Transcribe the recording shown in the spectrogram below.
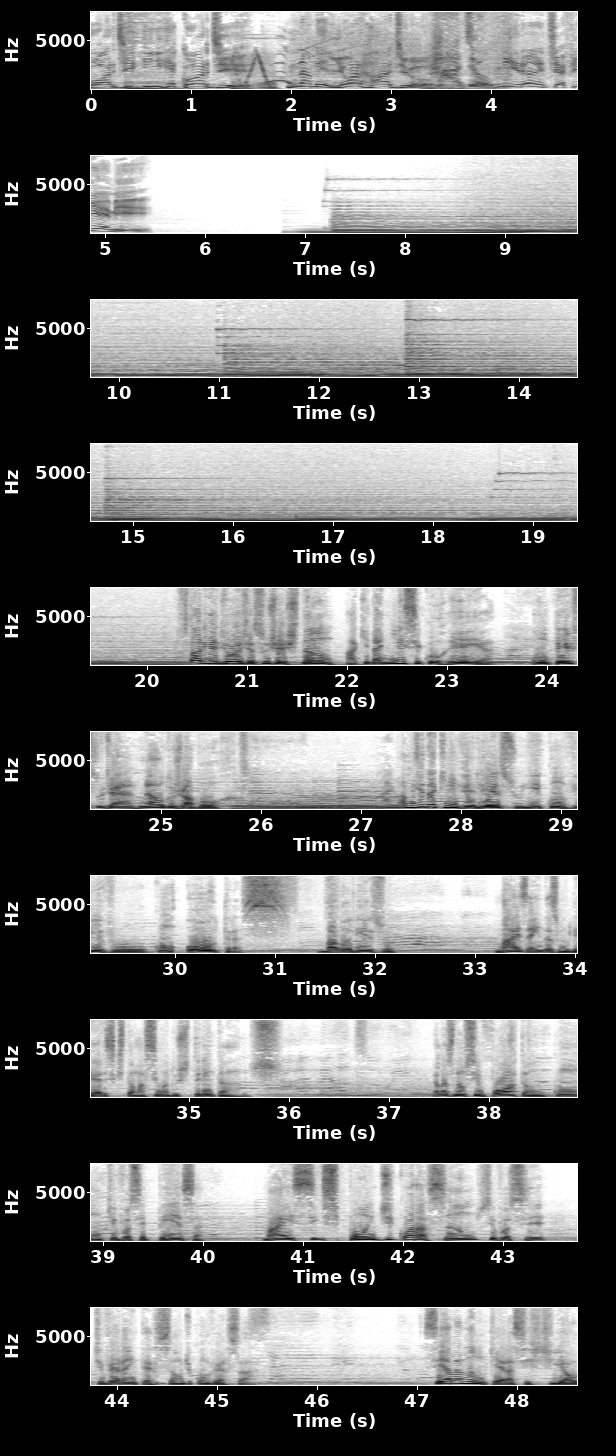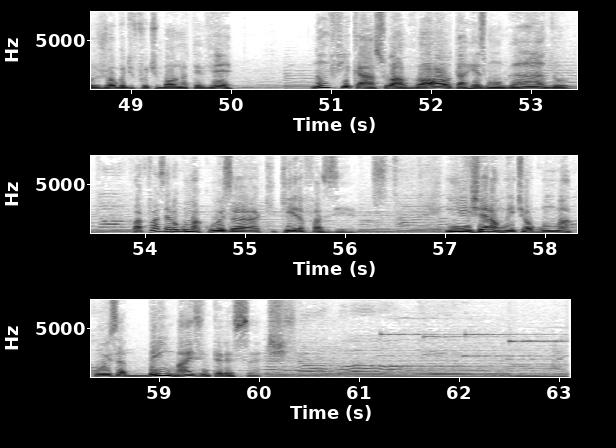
acorde e recorde. Na melhor rádio. Rádio Mirante FM. Historinha de hoje é sugestão aqui da Nice Correia, um texto de Arnaldo Jabor. À medida que envelheço e convivo com outras, valorizo mais ainda as mulheres que estão acima dos 30 anos. Elas não se importam com o que você pensa, mas se dispõem de coração se você tiver a intenção de conversar. Se ela não quer assistir ao jogo de futebol na TV, não fica à sua volta resmungando. Vai fazer alguma coisa que queira fazer. E geralmente alguma coisa bem mais interessante.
